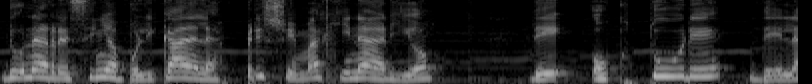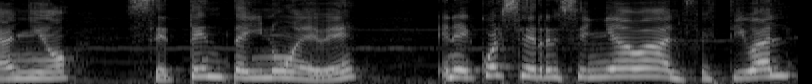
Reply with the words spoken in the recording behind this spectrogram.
de una reseña publicada en la Expreso Imaginario de octubre del año 79, en el cual se reseñaba el festival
